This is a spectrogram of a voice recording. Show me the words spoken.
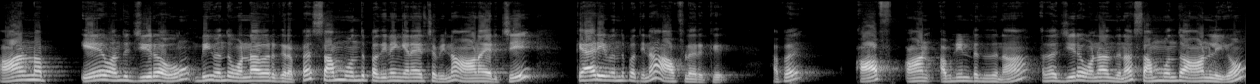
ஆன் ஏ வந்து ஜீரோவும் பி வந்து ஒன்றாவும் இருக்கிறப்ப சம் வந்து பார்த்திங்கன்னா இங்கே என்ன ஆயிடுச்சு அப்படின்னா ஆன் ஆயிடுச்சு கேரி வந்து பார்த்திங்கன்னா ஆஃபில் இருக்குது அப்போ ஆஃப் ஆன் அப்படின்றதுன்னா அதாவது ஜீரோ ஒன்றா இருந்ததுன்னா சம் வந்து ஆன்லேயும்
